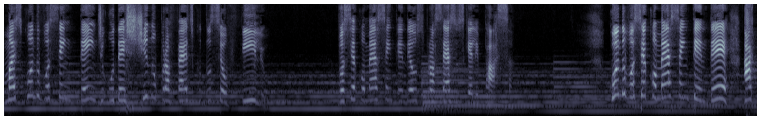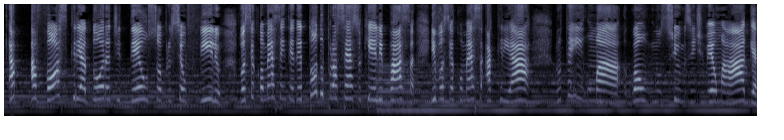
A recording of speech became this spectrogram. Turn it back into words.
Mas quando você entende o destino profético do seu filho, você começa a entender os processos que ele passa. Quando você começa a entender a, a, a, voz criadora de Deus sobre o seu filho, você começa a entender todo o processo que ele passa e você começa a criar. Não tem uma, igual nos filmes a gente vê uma águia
